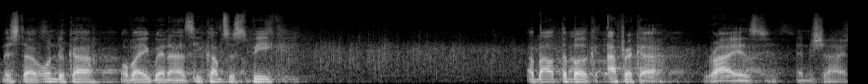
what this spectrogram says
Mr. Nduka Obaigbena as he comes to speak about the book Africa, Rise and Shine.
